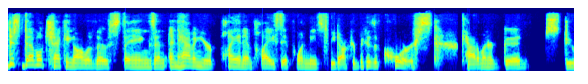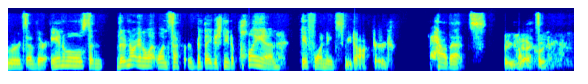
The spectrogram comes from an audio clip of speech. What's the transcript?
just double checking all of those things and, and having your plan in place if one needs to be doctored. Because of course, cattlemen are good stewards of their animals and they're not going to let one suffer, but they just need a plan if one needs to be doctored, how that's exactly. How that's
